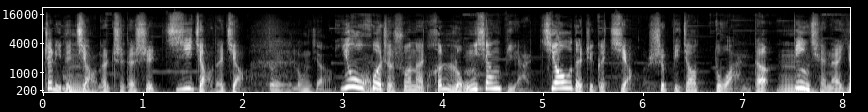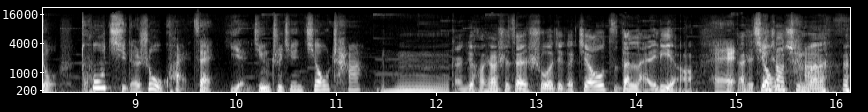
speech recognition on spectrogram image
这里的角呢，指的是犄角的角。对，龙角。又或者说呢，和龙相比啊，蛟的这个角是比较短的，并且呢有凸起的肉块在眼睛之间交叉。嗯，感觉好像是在说这个蛟字的来历啊，哎，但是听上去呢，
